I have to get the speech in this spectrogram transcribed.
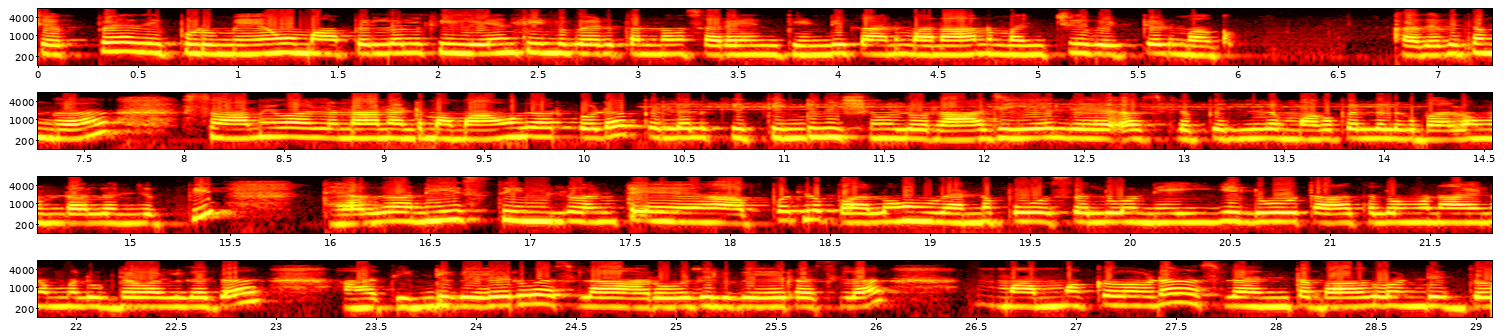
చెప్పేది ఇప్పుడు మేము మా పిల్లలకి ఏం తిండి పెడుతున్నాం? సరైన తిండి కానీ మా నాన్న మంచిగా పెట్టాడు మాకు. అదేవిధంగా స్వామి వాళ్ళ నాన్న అంటే మా మామగారు కూడా పిల్లలకి తిండి విషయంలో రాజీయే లే అసలు పిల్లల మగపిల్లలకు బలం ఉండాలని చెప్పి తెగ నీసు తిండ్లు అంటే అప్పట్లో బలం వెన్నపూసలు నెయ్యిలు తాతలు నాయనమ్మలు ఉండేవాళ్ళు కదా. ఆ తిండి వేరు అసలు ఆ రోజులు వేరు అసలు. మా అమ్మ కూడా అసలు ఎంత బాగా వండిద్దో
